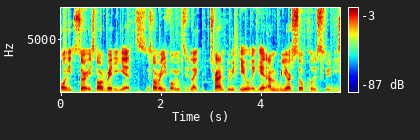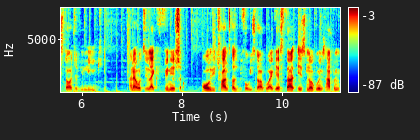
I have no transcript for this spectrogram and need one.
oh, sorry, it's not ready yet. It's not ready for me to like try and do a deal again. I mean, we are so close to the start of the league, and I want to like finish all the transfers before we start. But I guess that is not going to happen.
